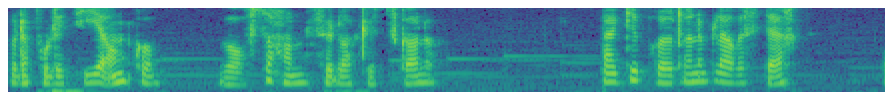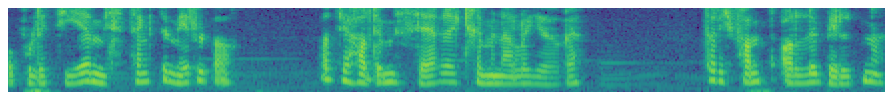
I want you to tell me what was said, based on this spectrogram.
og da politiet ankom, var også han full av kuttskader. Begge brødrene ble arrestert, og politiet mistenkte umiddelbart at de hadde med seriekriminelle å gjøre, da de fant alle bildene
